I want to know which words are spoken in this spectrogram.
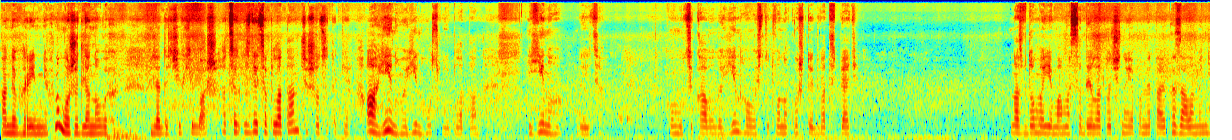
а не в гривнях. Ну, може, для нових глядачів хіба ж. А це, здається, платан чи що це таке? А, гінго, гінго, господи, платан. Гінго, дивіться. Кому цікавило гінго, ось тут воно коштує 25. У нас вдома є, мама садила точно, я пам'ятаю, казала мені.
